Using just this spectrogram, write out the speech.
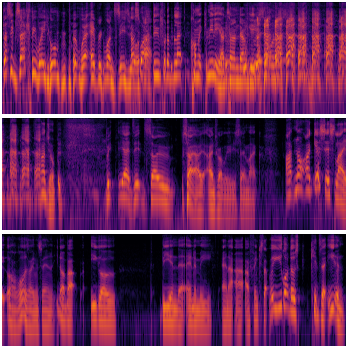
that's exactly where you're, where everyone sees you. That's what I do for the black comic community. I turn down gigs. Someone else- It's my job. But yeah, did, so sorry, I, I interrupt what you were saying, Mike. I, no, I guess it's like, oh, what was I even saying? You know, about ego being the enemy. And I, I think it's that, well, you got those kids at Eton.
